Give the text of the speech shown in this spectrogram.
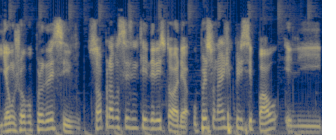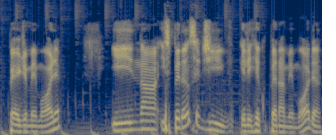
E é um jogo progressivo. Só pra vocês entenderem a história, o personagem principal, ele perde a memória. E na esperança de ele recuperar a memória,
